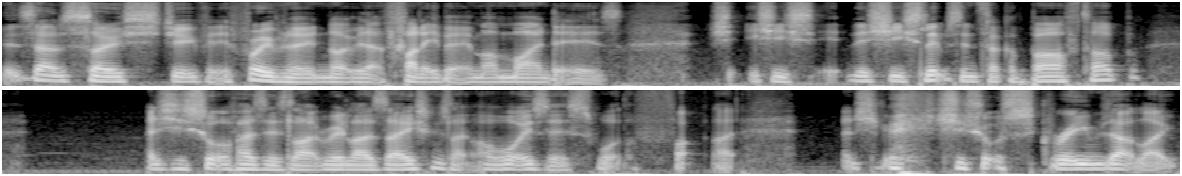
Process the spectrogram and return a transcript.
it sounds so stupid. It's probably not even that funny, but in my mind it is. She she she slips into like a bathtub, and she sort of has this like realization. She's like, "Oh, what is this? What the fuck?" Like, and she she sort of screams out like,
